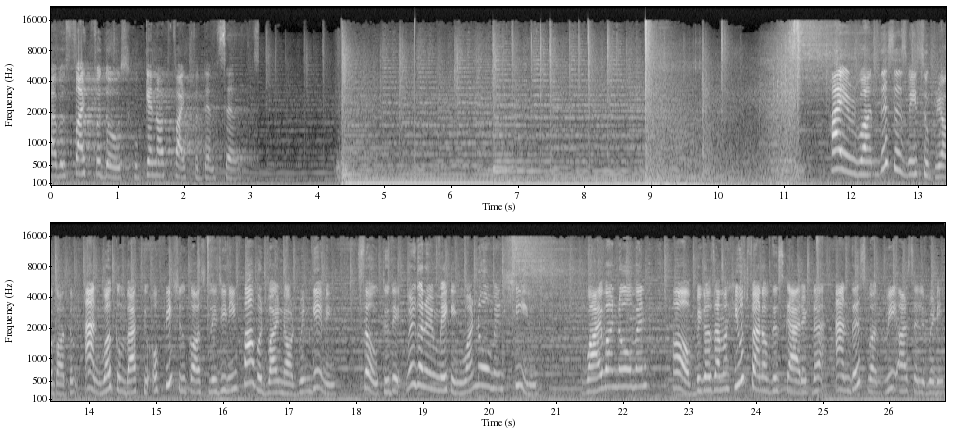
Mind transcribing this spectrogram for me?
I will fight for those who cannot fight for themselves. Hi everyone, this is me Supriya Gautam and welcome back to Official Cosplay Genie powered by Nodwin Gaming. So today we're gonna be making Wonder Woman shield. Why Wonder Woman? Oh, because I'm a huge fan of this character and this one we are celebrating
